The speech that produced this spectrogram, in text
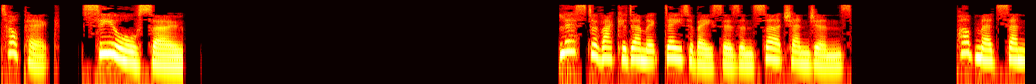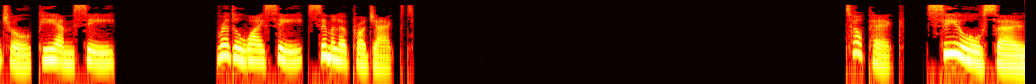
Topic. See also. List of academic databases and search engines. PubMed Central PMC Redalyc similar project. Topic. See also.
